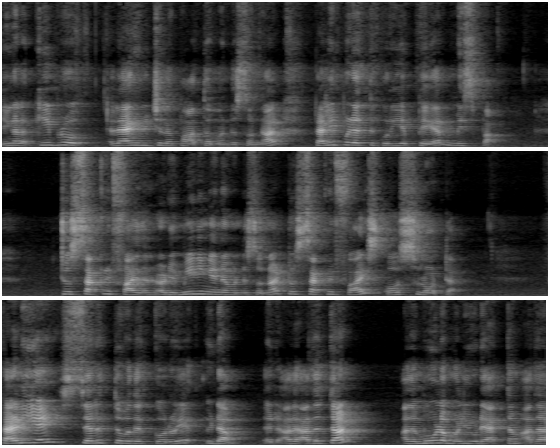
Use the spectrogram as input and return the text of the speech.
நீங்கள் கீப்ரோ லாங்குவேஜில் பார்த்தோம் என்று சொன்னால் பலிப்பிடத்துக்குரிய பெயர் மிஸ்பா. டு சக்ரிஃபைஸ் அதனுடைய மீனிங் என்னவென்று சொன்னால் டு சக்ரிஃபைஸ் ஓ ஸ்லோட்டர் பலியை செலுத்துவதற்கொரு இடம். அது அதுதான் அது மூல மொழியுடைய அர்த்தம் அதா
